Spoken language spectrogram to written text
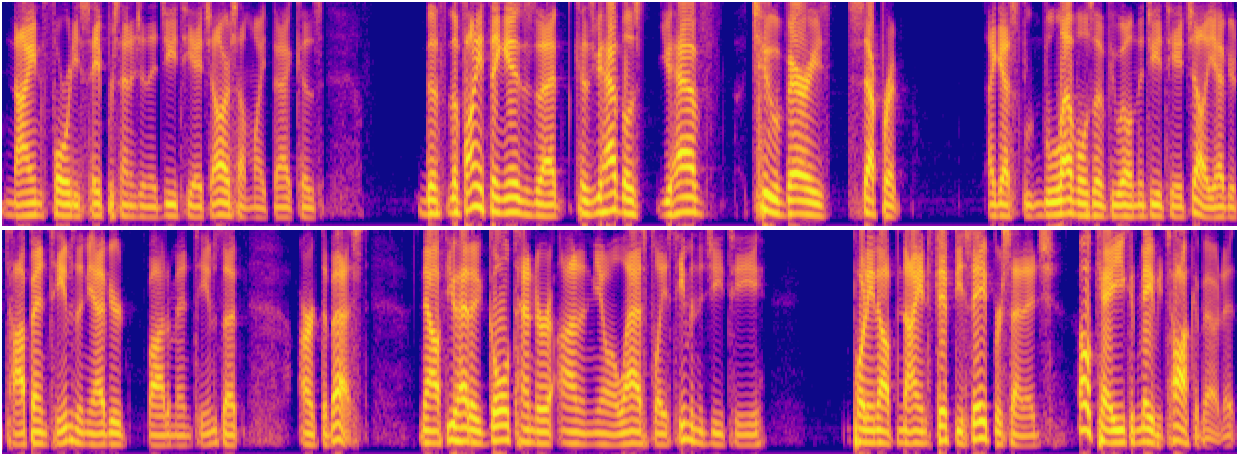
940 save percentage in the GTHL or something like that. Because the the funny thing is, is that because you have those you have two very separate, I guess, levels, if you will, in the GTHL. You have your top end teams, and you have your bottom end teams that aren't the best. Now, if you had a goaltender on you know a last place team in the GT, putting up 950 save percentage, okay, you could maybe talk about it.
